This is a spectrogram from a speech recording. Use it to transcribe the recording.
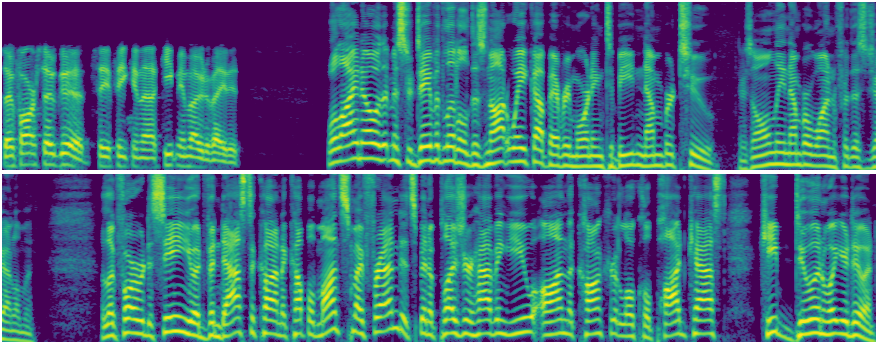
so far so good. See if he can uh, keep me motivated. Well, I know that Mr. David Little does not wake up every morning to be number two. There's only number one for this gentleman. I look forward to seeing you at Vendastica in a couple months, my friend. It's been a pleasure having you on the Conquer Local podcast. Keep doing what you're doing.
